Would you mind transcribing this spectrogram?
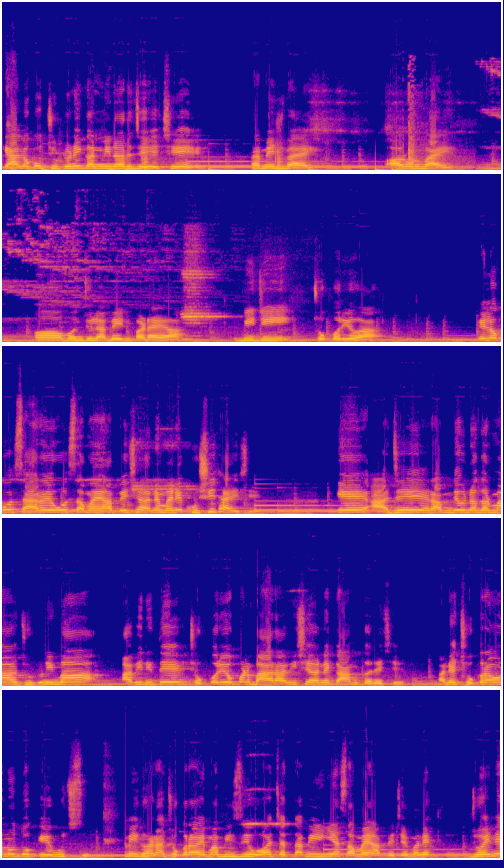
કે આ લોકો ચૂંટણી કન્વીનર જે છે રમેશભાઈ, અરુણભાઈ મંજુલાબેન પડાયા, બીજી છોકરીઓ આ. એ લોકો સારો એવો સમય આપે છે અને મને ખુશી થાય છે કે આજે રામદેવનગરમાં ચૂંટણીમાં આવી રીતે છોકરીઓ પણ બહાર આવી છે અને કામ કરે છે. અને છોકરાઓનું તો કેવું જ શું. બી ઘણા છોકરાઓ એમાં બિઝી હોવા છતાં બી અહીંયા સમય આપે છે. મને જોઈને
